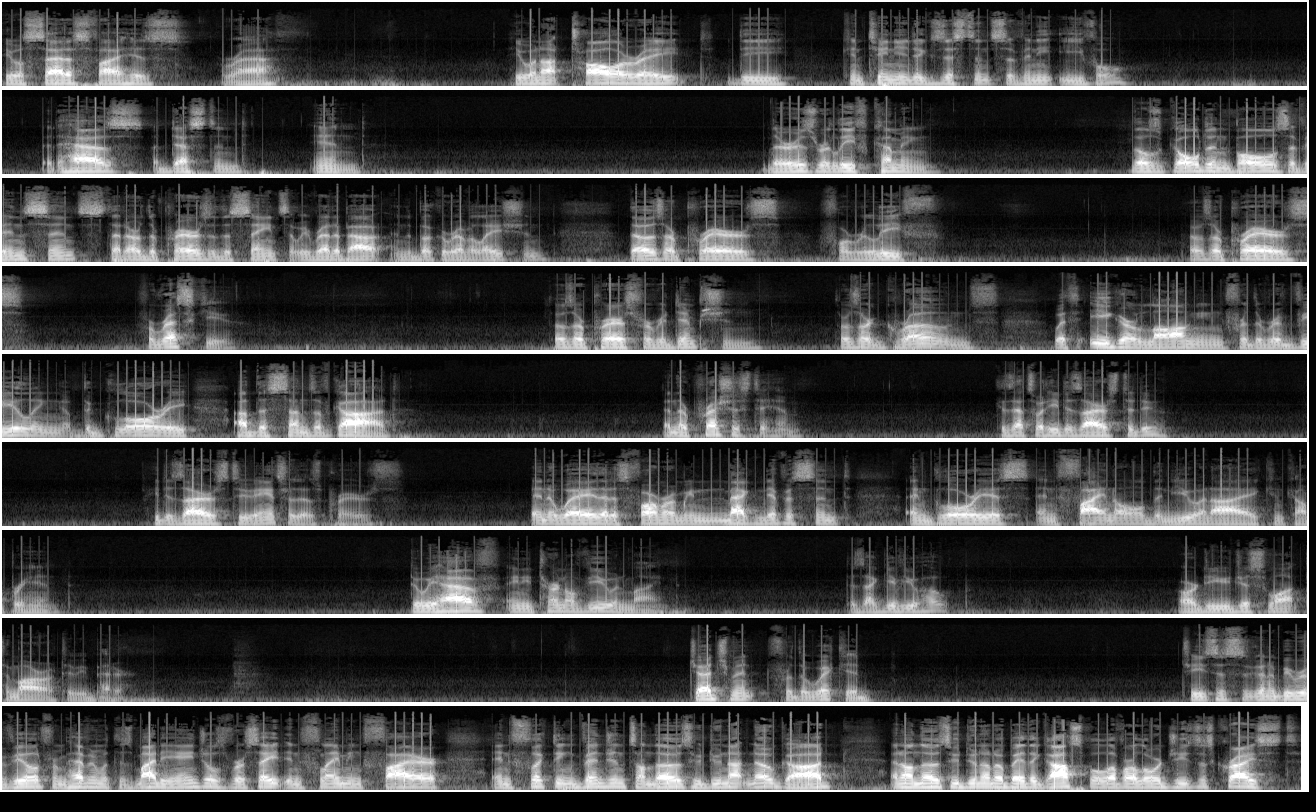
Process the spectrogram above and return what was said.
He will satisfy his wrath. He will not tolerate the continued existence of any evil. It has a destined end. There is relief coming. Those golden bowls of incense that are the prayers of the saints that we read about in the book of Revelation, those are prayers for relief. Those are prayers for rescue. Those are prayers for redemption. Those are groans with eager longing for the revealing of the glory of the sons of God. And they're precious to Him because that's what He desires to do. He desires to answer those prayers in a way that is far more magnificent and glorious and final than you and I can comprehend. Do we have an eternal view in mind? Does that give you hope? Or do you just want tomorrow to be better? Judgment for the wicked. Jesus is going to be revealed from heaven with his mighty angels, verse 8, in flaming fire, inflicting vengeance on those who do not know God and on those who do not obey the gospel of our Lord Jesus Christ.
